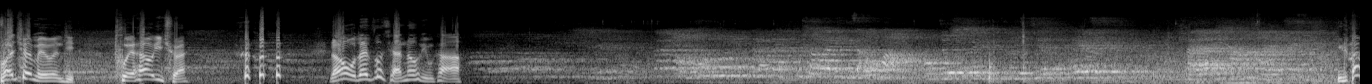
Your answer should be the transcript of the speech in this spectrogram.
完全没问题，腿还有一拳，然后我再坐前头，你们看啊，你看，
